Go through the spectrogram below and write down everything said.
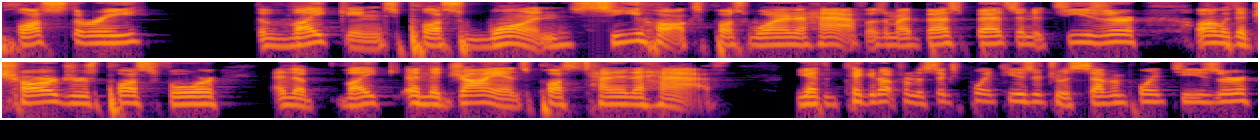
plus three, the Vikings plus one, Seahawks plus one and a half. Those are my best bets in the teaser, along with the Chargers plus four and the Vik and the Giants plus ten and a half. You have to take it up from a six point teaser to a seven point teaser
